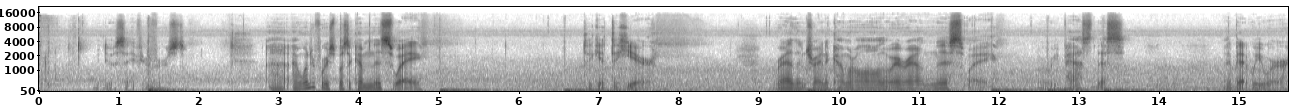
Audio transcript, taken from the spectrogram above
let me do a save here first. Uh, I wonder if we we're supposed to come this way to get to here. Rather than trying to come all the way around this way, where we passed this. I bet we were.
